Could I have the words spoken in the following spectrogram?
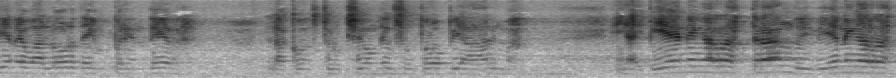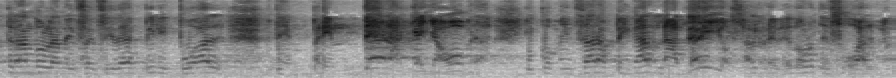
Tiene valor de emprender la construcción de su propia alma. Y ahí vienen arrastrando y vienen arrastrando la necesidad espiritual de emprender aquella obra y comenzar a pegar ladrillos alrededor de su alma.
